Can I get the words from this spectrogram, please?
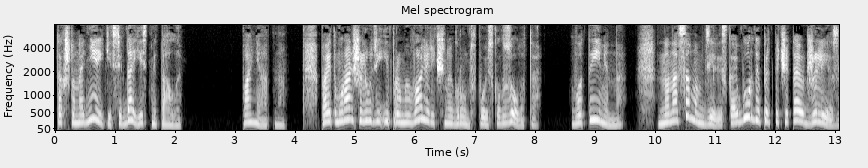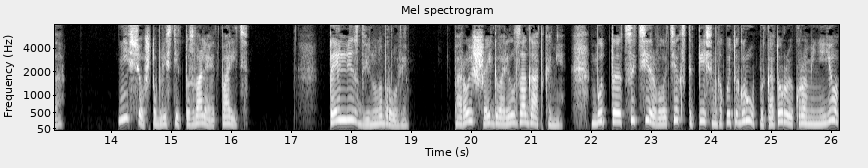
так что на дне реки всегда есть металлы. Понятно. Поэтому раньше люди и промывали речной грунт в поисках золота. Вот именно. Но на самом деле скайборды предпочитают железо. Не все, что блестит, позволяет парить. Телли сдвинула брови. Порой Шей говорил загадками, будто цитировала тексты песен какой-то группы, которую кроме нее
